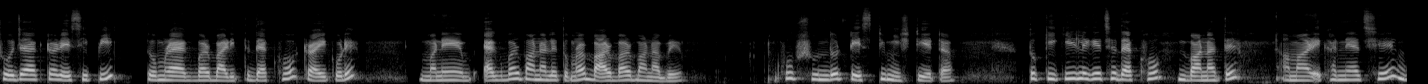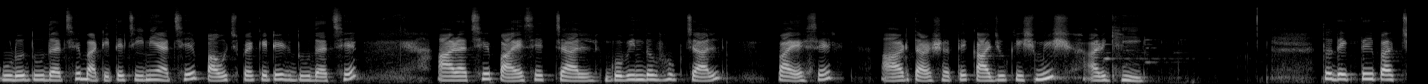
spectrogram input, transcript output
সোজা একটা রেসিপি তোমরা একবার বাড়িতে দেখো ট্রাই করে মানে একবার বানালে তোমরা বারবার বানাবে। খুব সুন্দর টেস্টি মিষ্টি এটা। তো কী কী লেগেছে দেখো বানাতে? আমার এখানে আছে গুঁড়ো দুধ আছে, বাটিতে চিনি আছে, পাউচ প্যাকেটের দুধ আছে, আর আছে পায়েসের চাল, গোবিন্দভোগ চাল পায়েসের, আর তার সাথে কাজু কিশমিশ আর ঘি। তো দেখতেই পাচ্ছ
